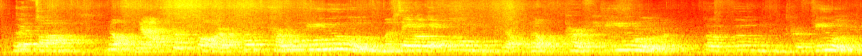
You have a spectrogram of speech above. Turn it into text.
good for No, not perform, but perfume. Say it again. No, no, Perfume. perfume, Perfume.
